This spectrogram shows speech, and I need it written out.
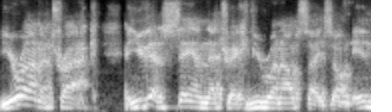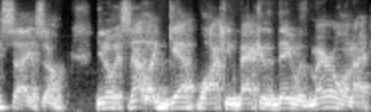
You're on a track and you got to stay on that track if you run outside zone, inside zone. You know, it's not like gap blocking back in the day with Merril and I.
